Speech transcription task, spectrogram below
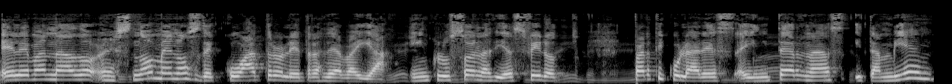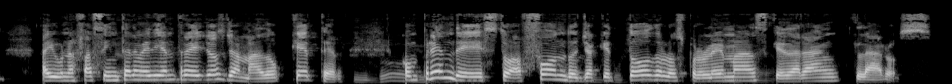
El emanado es no menos de cuatro letras de Abaya, incluso en las diez firot particulares e internas, y también hay una fase intermedia entre ellos llamado Keter. Comprende esto a fondo ya que todos los problemas quedarán claros.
